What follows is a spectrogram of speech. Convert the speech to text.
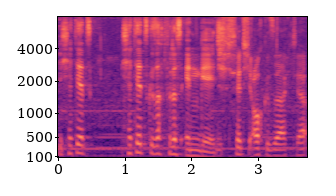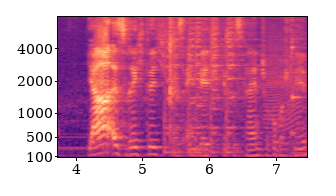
Ich hätte jetzt, ich hätte jetzt gesagt für das Engage. Das hätte ich auch gesagt, ja. Ja, ist richtig. Für das Engage gibt es kein Chocobo-Spiel.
